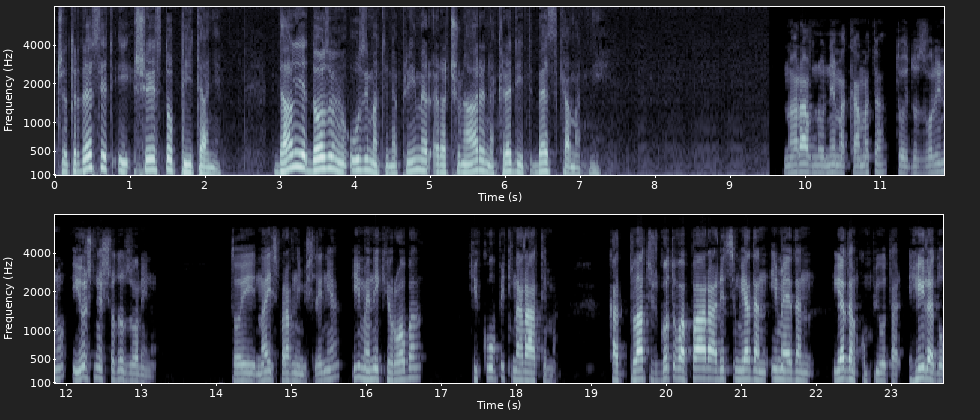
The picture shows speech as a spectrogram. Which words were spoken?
46. pitanje. Da li je dozvoljeno uzimati, na primjer, računare na kredit bez kamatni? Naravno, nema kamata, to je dozvoljeno. I još nešto dozvoljeno. To je najispravnije mišljenje. Ima neke roba ti kupiti na ratima. Kad platiš gotova para, recimo jedan, ima jedan, jedan kompjuter, hiljadu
